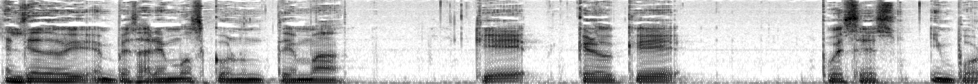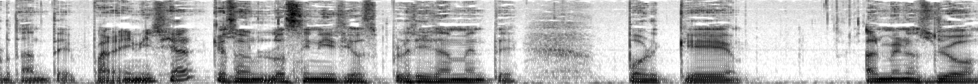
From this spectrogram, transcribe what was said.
el día de hoy empezaremos con un tema que creo que pues es importante para iniciar, que son los inicios precisamente, porque al menos yo,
